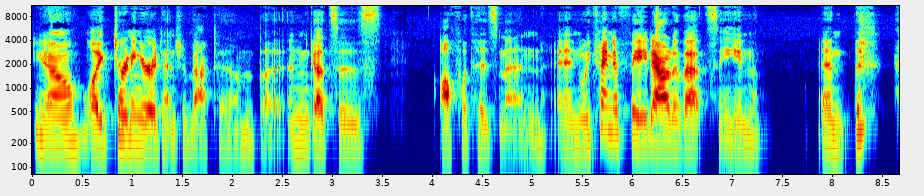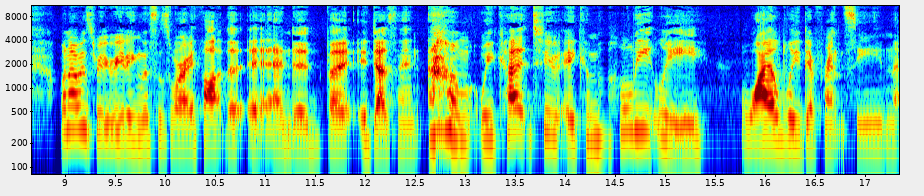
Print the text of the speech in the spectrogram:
You know, like turning her attention back to him. But and Guts is off with his men, and we kind of fade out of that scene. And when I was rereading, this is where I thought that it ended, but it doesn't. Um, we cut to a completely wildly different scene.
